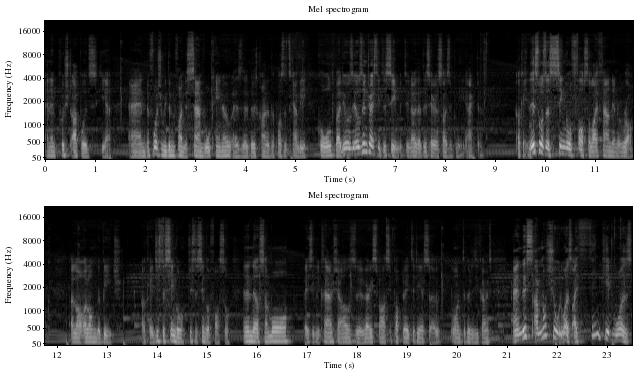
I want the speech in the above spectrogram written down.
and then pushed upwards here. And unfortunately, we didn't find a sand volcano, as the, those kind of deposits can be called. But it was it was interesting to see to know that this area is seismically active. Okay, this was a single fossil I found in a rock along along the beach. Okay, just a single just a single fossil. And then there were some more basically clamshells, uh, very sparsely populated here, so the one turbidity currents. And this, I'm not sure what it was. I think it was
